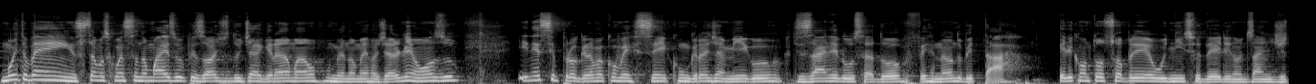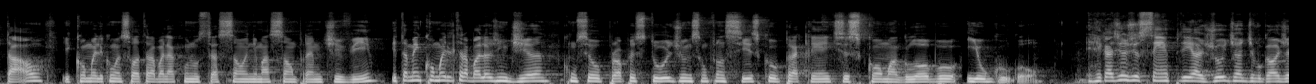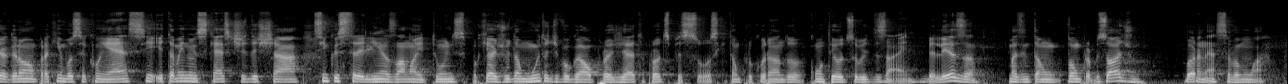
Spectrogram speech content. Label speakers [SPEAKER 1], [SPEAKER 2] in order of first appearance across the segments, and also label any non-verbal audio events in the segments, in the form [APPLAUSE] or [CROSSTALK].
[SPEAKER 1] Muito bem, estamos começando mais um episódio do Diagrama. O meu nome é Rogério Leonzo. E nesse programa eu conversei com um grande amigo, designer e ilustrador Fernando Bitar. Ele contou sobre o início dele no design digital e como ele começou a trabalhar com ilustração e animação para MTV, e também como ele trabalha hoje em dia com seu próprio estúdio em São Francisco para clientes como a Globo e o Google. Recadinhos de sempre, ajude a divulgar o diagrama para quem você conhece e também não esquece de deixar cinco estrelinhas lá no iTunes, porque ajuda muito a divulgar o projeto para outras pessoas que estão procurando conteúdo sobre design, beleza? Mas então, vamos pro episódio? Bora nessa, vamos lá.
